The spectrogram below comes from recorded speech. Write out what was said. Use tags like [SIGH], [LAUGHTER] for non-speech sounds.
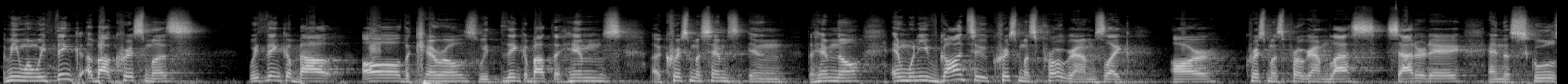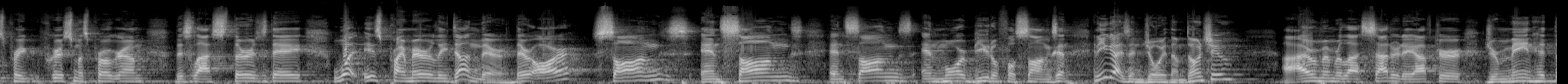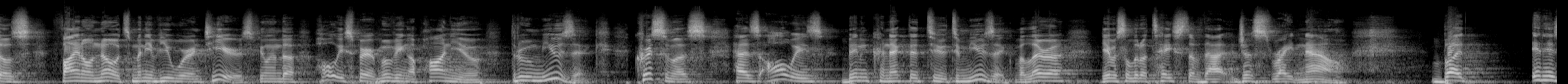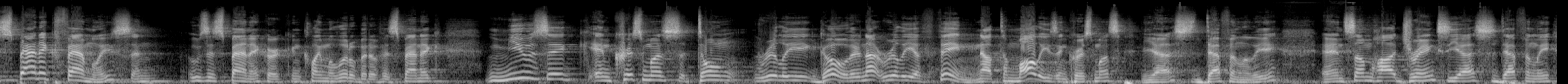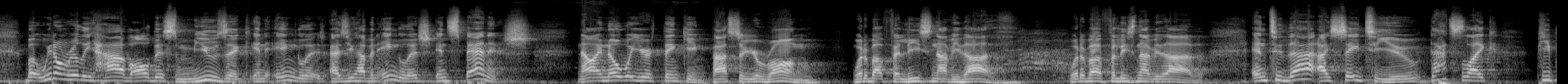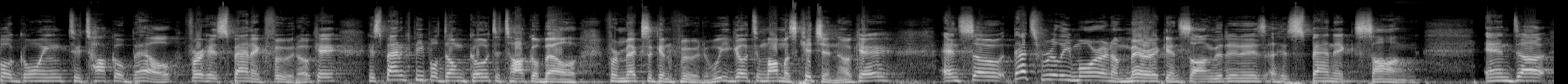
I mean, when we think about Christmas, we think about all the carols, we think about the hymns, uh, Christmas hymns in the hymnal. And when you've gone to Christmas programs like our Christmas program last Saturday and the school's pre- Christmas program this last Thursday, what is primarily done there? There are songs and songs and songs and more beautiful songs. And, and you guys enjoy them, don't you? Uh, I remember last Saturday after Jermaine hit those final notes, many of you were in tears, feeling the Holy Spirit moving upon you through music. Christmas has always been connected to, to music. Valera gave us a little taste of that just right now. But in Hispanic families, and who's Hispanic or can claim a little bit of Hispanic, music and Christmas don't really go. They're not really a thing. Now, tamales and Christmas, yes, definitely. And some hot drinks, yes, definitely. But we don't really have all this music in English as you have in English in Spanish. Now I know what you're thinking. Pastor, you're wrong. What about Feliz Navidad? What about Feliz Navidad? And to that I say to you, that's like people going to Taco Bell for Hispanic food, okay? Hispanic people don't go to Taco Bell for Mexican food. We go to Mama's Kitchen, okay? And so that's really more an American song than it is a Hispanic song. And uh,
